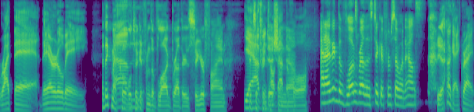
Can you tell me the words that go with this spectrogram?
right there. There it'll be. I think Matt Colville Um, took it from the Vlog Brothers, so you're fine. Yeah, It's a I've been that tradition now. before. And I think the Vlog brothers took it from someone else. Yeah. Okay, great.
